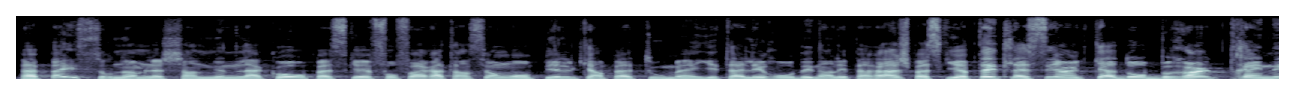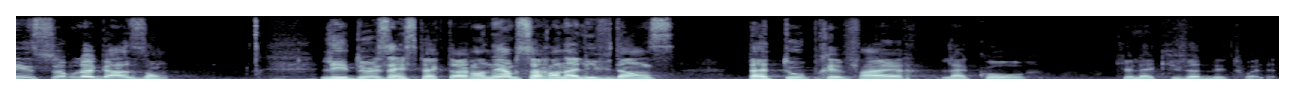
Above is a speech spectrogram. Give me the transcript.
Papa, il surnomme le champ de mine la cour parce qu'il faut faire attention où on pile quand Patou, mais il est allé rôder dans les parages parce qu'il a peut-être laissé un cadeau brun traîner sur le gazon. Les deux inspecteurs en herbe se rendent à l'évidence. Patou préfère la cour que la cuvette des toilettes.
